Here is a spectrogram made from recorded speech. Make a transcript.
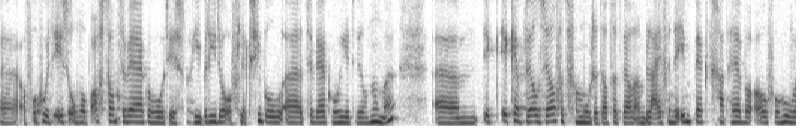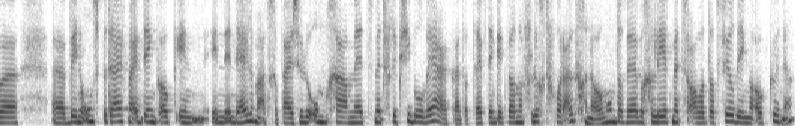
uh, of hoe het is om op afstand te werken, hoe het is hybride of flexibel uh, te werken, hoe je het wil noemen. Um, ik, ik heb wel zelf het vermoeden dat het wel een blijvende impact gaat hebben over hoe we uh, binnen ons bedrijf, maar ik denk ook in, in, in de hele maatschappij zullen omgaan met, met flexibel werken. Dat heeft denk ik wel een vlucht vooruitgenomen, omdat we hebben geleerd met z'n allen dat veel dingen ook kunnen.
